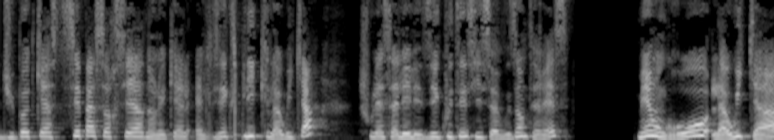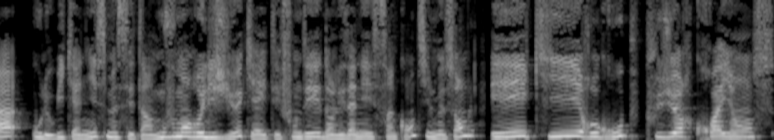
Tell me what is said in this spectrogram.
du podcast C'est pas sorcière dans lequel elles expliquent la Wicca. Je vous laisse aller les écouter si ça vous intéresse. Mais en gros, la Wicca ou le wiccanisme, c'est un mouvement religieux qui a été fondé dans les années 50, il me semble, et qui regroupe plusieurs croyances,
